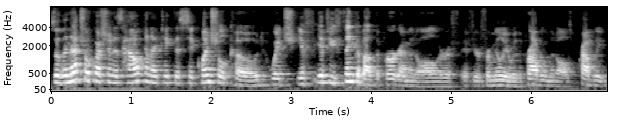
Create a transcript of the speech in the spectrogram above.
So the natural question is how can I take this sequential code, which if, if you think about the program at all, or if, if you're familiar with the problem at all, is probably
